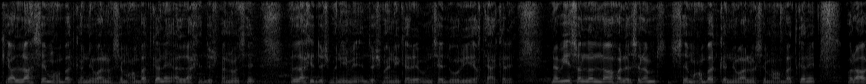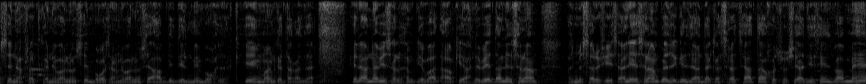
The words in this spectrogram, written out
کہ اللہ سے محبت کرنے والوں سے محبت کریں، اللہ کے دشمنوں سے، اللہ کی دشمنی میں دشمنی کرے، ان سے دوری اختیار کرے۔ نبی صلی اللہ علیہ وسلم سے محبت کرنے والوں سے محبت کریں اور آپ سے نفرت کرنے والوں سے بہت رکھنے والوں سے آپ بھی دل میں بہت رکھیں۔ یہ ایمان کا تقاضا ہے۔ پھر نبی صلی اللہ علیہ وسلم کے بعد آپ کے اہل بیت علیہ السلام اس میں سرفیس علیہ السلام کا ذکر زیادہ کثرت سے آتا ہے خصوصیات جسے اس باب میں ہیں۔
